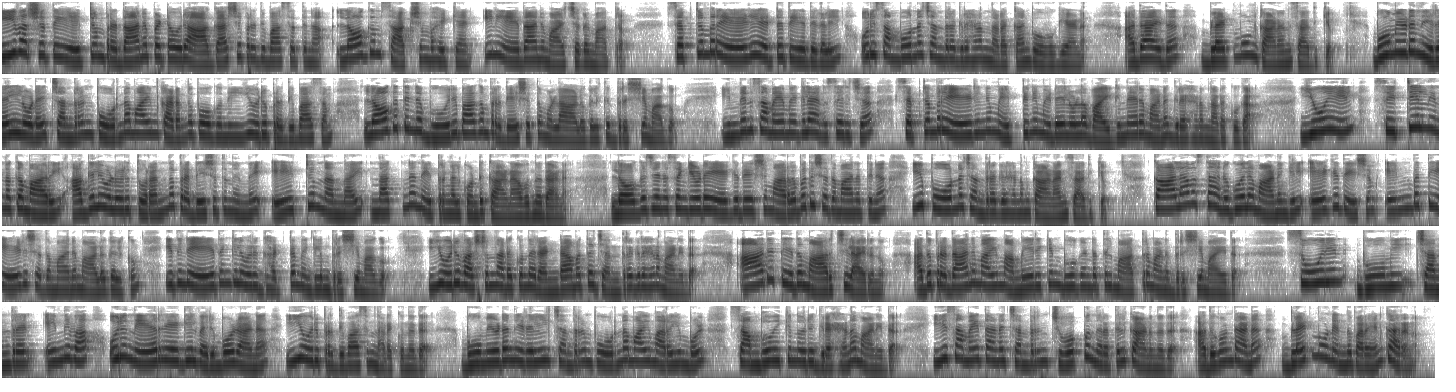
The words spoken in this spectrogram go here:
ഈ വർഷത്തെ ഏറ്റവും പ്രധാനപ്പെട്ട ഒരു ആകാശ പ്രതിഭാസത്തിന് ലോകം സാക്ഷ്യം വഹിക്കാൻ ഇനി ഏതാനും ആഴ്ചകൾ മാത്രം. സെപ്റ്റംബർ ഏഴ് എട്ട് തീയതികളിൽ ഒരു സമ്പൂർണ ചന്ദ്രഗ്രഹണം നടക്കാൻ പോവുകയാണ്. അതായത് ബ്ലഡ് മൂൺ കാണാൻ സാധിക്കും. ഭൂമിയുടെ നിഴലിലൂടെ ചന്ദ്രൻ പൂർണമായും കടന്നുപോകുന്ന ഈ ഒരു പ്രതിഭാസം ലോകത്തിന്റെ ഭൂരിഭാഗം പ്രദേശത്തുമുള്ള ആളുകൾക്ക് ദൃശ്യമാകും. ഇന്ത്യൻ സമയമേഖല അനുസരിച്ച് സെപ്റ്റംബർ ഏഴിനും എട്ടിനും ഇടയിലുള്ള വൈകുന്നേരമാണ് ഗ്രഹണം നടക്കുക. യു എയിൽ സിറ്റിയിൽ നിന്നൊക്കെ മാറി അകലെയുള്ള ഒരു തുറന്ന പ്രദേശത്ത് നിന്ന് ഏറ്റവും നന്നായി നഗ്ന നേത്രങ്ങൾ കൊണ്ട് കാണാവുന്നതാണ്. ലോക ജനസംഖ്യയുടെ ഏകദേശം അറുപത് ശതമാനത്തിന് ഈ പൂർണ ചന്ദ്രഗ്രഹണം കാണാൻ സാധിക്കും. കാലാവസ്ഥ അനുകൂലമാണെങ്കിൽ ഏകദേശം എൺപത്തിയേഴ് ശതമാനം ആളുകൾക്കും ഇതിന്റെ ഏതെങ്കിലും ഒരു ഘട്ടമെങ്കിലും ദൃശ്യമാകും. ഈ ഒരു വർഷം നടക്കുന്ന രണ്ടാമത്തെ ചന്ദ്രഗ്രഹണമാണിത്. ആദ്യത്തേത് മാർച്ചിലായിരുന്നു. അത് പ്രധാനമായും അമേരിക്കൻ ഭൂഖണ്ഡത്തിൽ മാത്രമാണ് ദൃശ്യമായത്. സൂര്യൻ ഭൂമി ചന്ദ്രൻ എന്നിവ ഒരു നേർരേഖയിൽ വരുമ്പോഴാണ് ഈ ഒരു പ്രതിഭാസം നടക്കുന്നത്. ഭൂമിയുടെ നിഴലിൽ ചന്ദ്രൻ പൂർണമായും അറിയുമ്പോൾ സംഭവിക്കുന്ന ഒരു ഗ്രഹണമാണിത്. ഈ സമയത്താണ് ചന്ദ്രൻ ചുവപ്പ് നിറത്തിൽ കാണുന്നത്. അതുകൊണ്ടാണ് ബ്ലഡ് മൂൺ എന്ന് പറയാൻ കാരണം.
